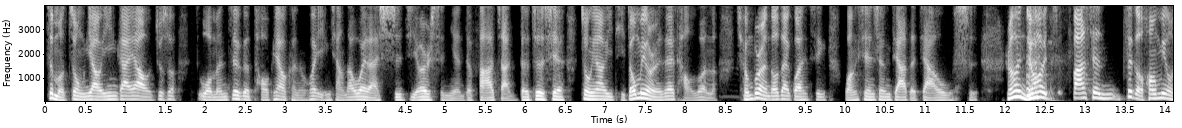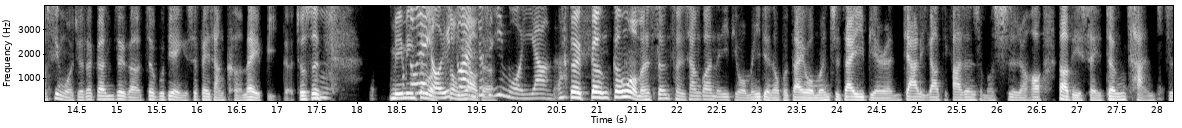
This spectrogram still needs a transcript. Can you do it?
这么重要、应该要就是说我们这个投票可能会影响到未来十几二十年的发展的这些重要议题，都没有人在讨论了，全部人都在关心王先生家的家务事。然后你就会发现这个荒谬性，我觉得跟这个这部电影是非常可类比的，就是明明这么有一段就是一模一样的，对，跟跟我们生存相关的议题，我们一点都不在意，我们只在意别人家里到底发生什么事，然后到底谁争产，这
